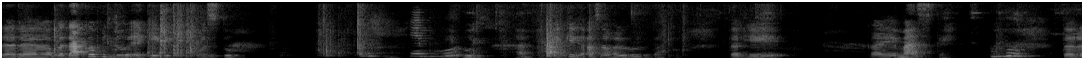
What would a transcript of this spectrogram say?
तर दाखव पिल्लू एक एक एक वस्तू. हे एक एक असं हळूहळू दाखव. तर हे काय आहे? मास्क आहे. तर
